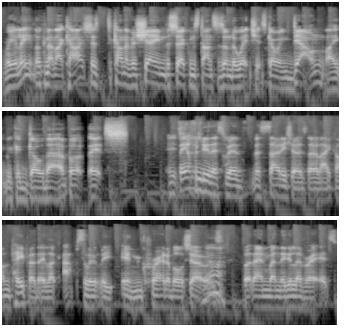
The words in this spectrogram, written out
really. Looking at that card, it's just kind of a shame the circumstances under which it's going down. Like we could go there, but it's it's they often do this with the Saudi shows, though. Like on paper, they look absolutely incredible shows, yeah. But then when they deliver it, it's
